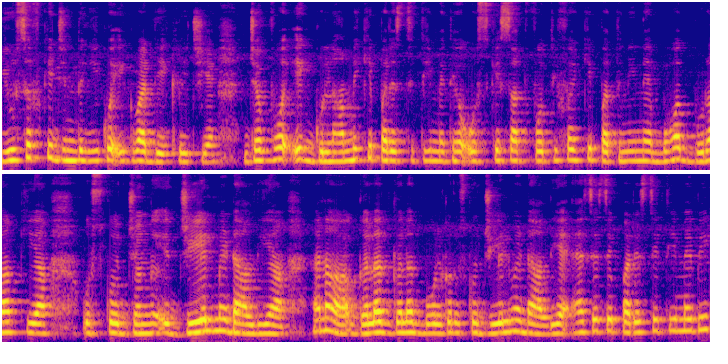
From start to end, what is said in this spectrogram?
यूसुफ की ज़िंदगी को एक बार देख लीजिए। जब वो एक गुलामी की परिस्थिति में थे, उसके साथ फोतिफर की पत्नी ने बहुत बुरा किया, उसको जंग, जेल में डाल दिया, है ना? गलत गलत बोलकर उसको जेल में डाल दिया। ऐसे ऐसे परिस्थिति में भी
